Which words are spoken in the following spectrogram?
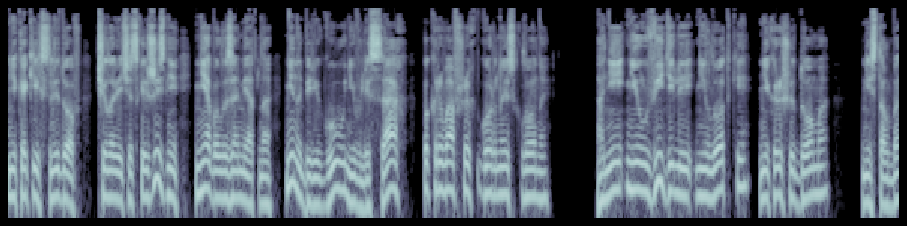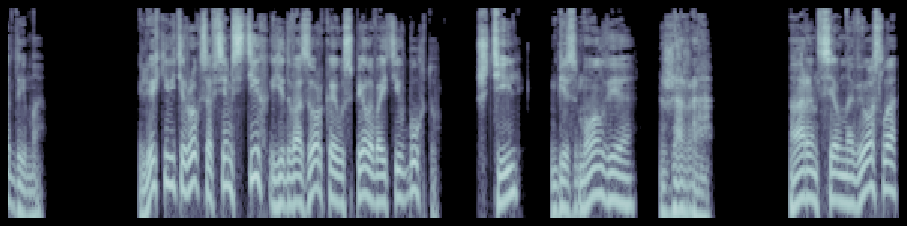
Никаких следов человеческой жизни не было заметно ни на берегу, ни в лесах, покрывавших горные склоны. Они не увидели ни лодки, ни крыши дома, ни столба дыма. Легкий ветерок совсем стих, едва зоркая успела войти в бухту. Штиль, безмолвие, жара. Арен сел на весла,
